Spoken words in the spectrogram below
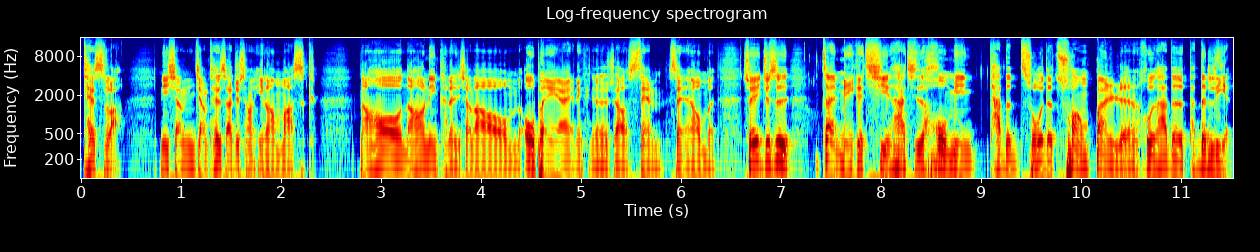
Tesla。你想你讲 Tesla 就想 Elon Musk，然后然后你可能想到我们 Open AI，你可能就叫 Sam Sam Altman。所以就是在每个企业，它其实后面它的所谓的创办人或者他的他的脸，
